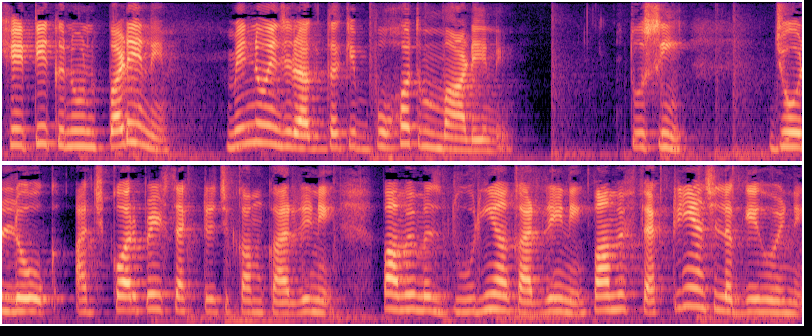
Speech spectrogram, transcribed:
ਖੇਤੀ ਕਾਨੂੰਨ ਪੜ੍ਹੇ ਨੇ, ਮੈਨੂੰ ਇੰਜ ਲੱਗਦਾ ਕਿ ਬਹੁਤ ਮਾੜੇ ਨੇ। ਤੁਸੀਂ ਜੋ ਲੋਕ ਅੱਜ ਕਾਰਪੋਰੇਟ ਸੈਕਟਰ 'ਚ ਕੰਮ ਕਰ ਰਹੇ ਨੇ, ਭਾਵੇਂ ਮਜ਼ਦੂਰੀਆਂ ਕਰ ਰਹੇ ਨੇ, ਭਾਵੇਂ ਫੈਕਟਰੀਆਂ 'ਚ ਲੱਗੇ ਹੋਏ ਨੇ,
